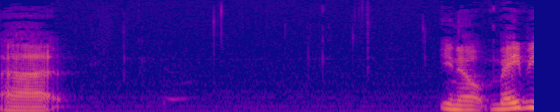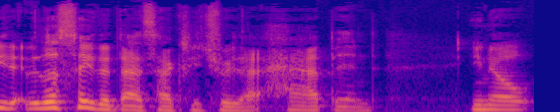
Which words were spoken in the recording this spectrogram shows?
Uh, you know, maybe let's say that that's actually true. That happened. You know,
